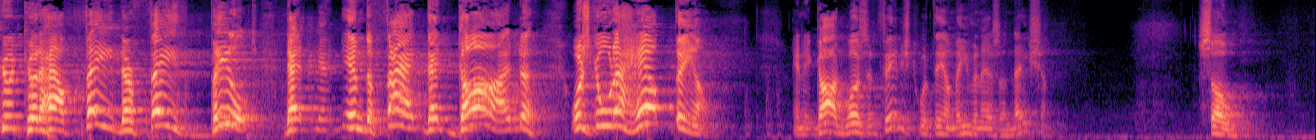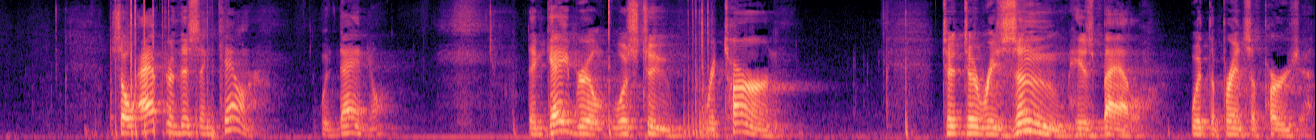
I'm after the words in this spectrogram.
could, could have faith, their faith built that in the fact that God was going to help them and that God wasn't finished with them even as a nation. So, so after this encounter with Daniel, then Gabriel was to return to, to resume his battle with the prince of Persia.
